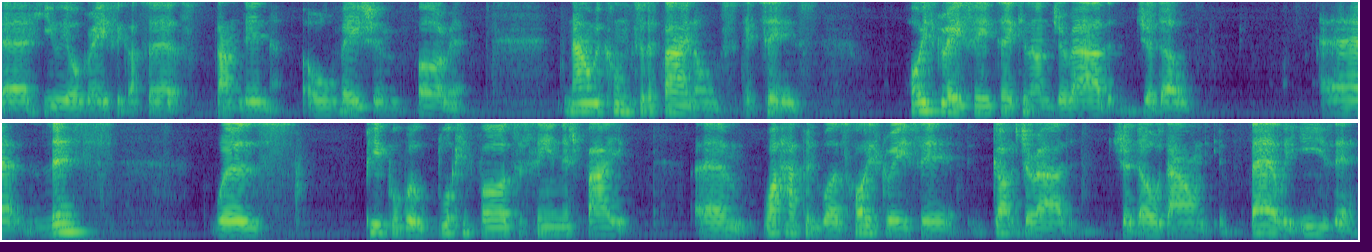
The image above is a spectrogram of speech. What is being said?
uh, Helio Gracie got a standing ovation for it. Now we come to the finals. It is Royce Gracie taking on Gerard Gordeau. Uh, this was people were looking forward to seeing this fight um, what happened was Royce Gracie got Gerard Gordeau down fairly easy,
